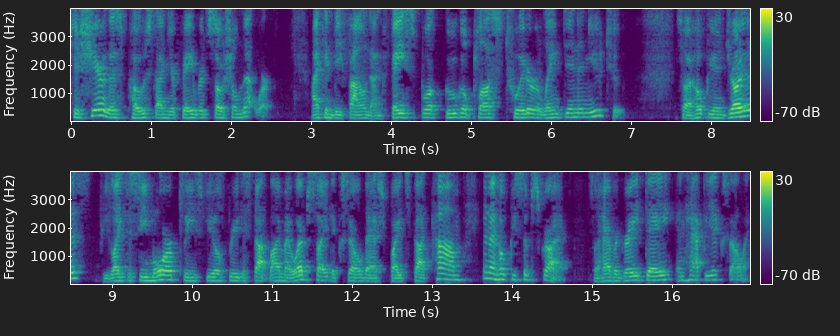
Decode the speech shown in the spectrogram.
to share this post on your favorite social network. I can be found on Facebook, Google+, Twitter, LinkedIn, and YouTube. So I hope you enjoy this. If you'd like to see more, please feel free to stop by my website, excel-bytes.com, and I hope you subscribe. So have a great day and happy excelling.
